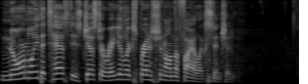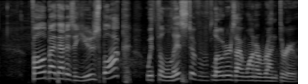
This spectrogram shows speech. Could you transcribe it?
Normally, the test is just a regular expression on the file extension. Followed by that is a use block with the list of loaders I want to run through.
